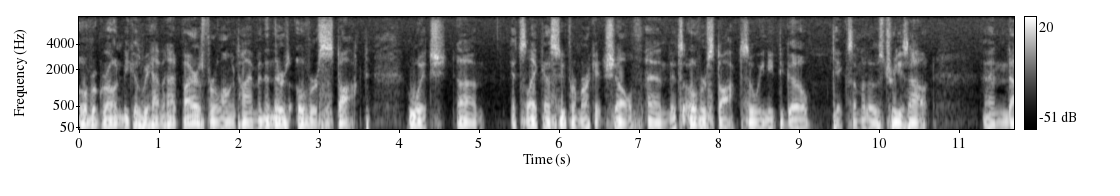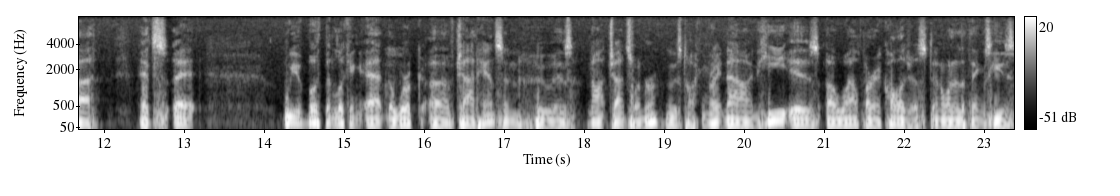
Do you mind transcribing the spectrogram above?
overgrown because we haven't had fires for a long time, and then there's overstocked, which um, it's like a supermarket shelf, and it's overstocked. So we need to go take some of those trees out, and uh, it's. Uh, we have both been looking at the work of Chad Hansen, who is not Chad Swimmer, who is talking right now, and he is a wildfire ecologist. And one of the things he's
